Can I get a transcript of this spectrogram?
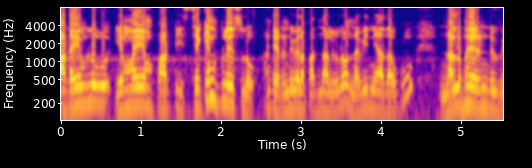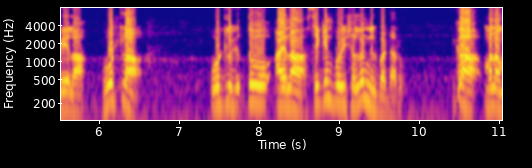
ఆ టైంలో ఎంఐఎం పార్టీ సెకండ్ ప్లేస్లో అంటే రెండు వేల పద్నాలుగులో నవీన్ యాదవ్కు నలభై రెండు వేల ఓట్ల ఓట్లతో ఆయన సెకండ్ పొజిషన్లో నిలబడ్డారు. ఇక మనం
